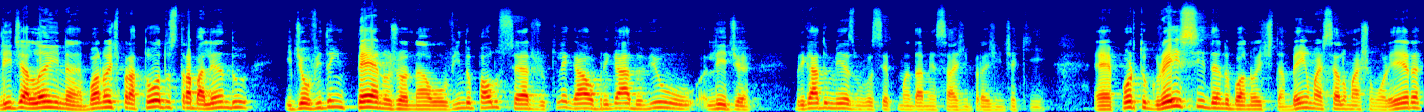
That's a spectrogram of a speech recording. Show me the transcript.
Lídia Laina, boa noite para todos. Trabalhando e de ouvido em pé no jornal, ouvindo Paulo Sérgio. Que legal, obrigado, viu, Lídia? Obrigado mesmo você por mandar mensagem para a gente aqui. É, Porto Grace dando boa noite também, o Marcelo Marcha Moreira.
